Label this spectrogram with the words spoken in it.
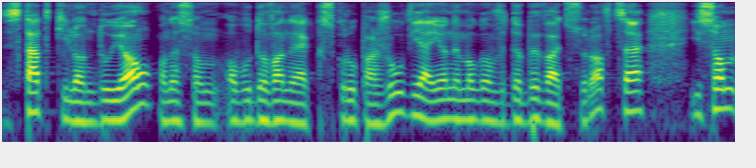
statki lądują, one są obudowane jak skrupa żółwia i one mogą wydobywać surowce i są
